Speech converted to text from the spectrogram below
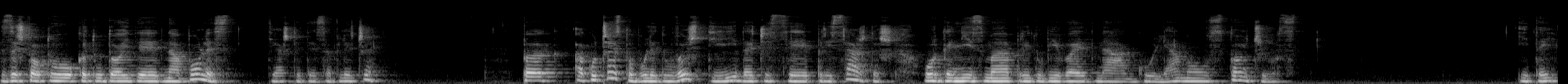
защото като дойде една болест, тя ще те завлече. Пък, ако често боледуваш, ти вече се присаждаш. Организма придобива една голяма устойчивост. И тъй.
